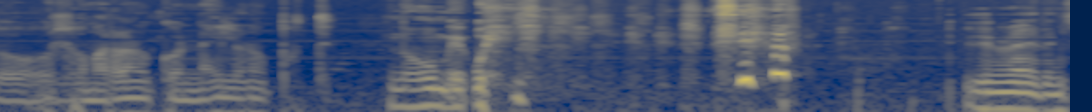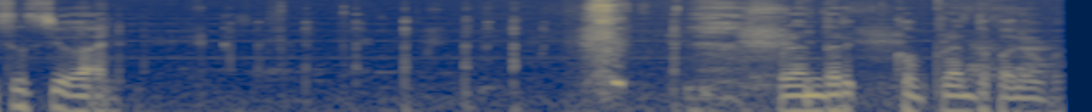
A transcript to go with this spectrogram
Lo, lo amarraron con nylon a un poste. No me güey. Hicieron una detención ciudadana. Por andar comprando falopa.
